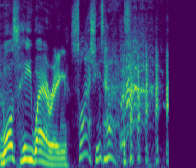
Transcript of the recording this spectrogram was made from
Was he wearing Slash his hat.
